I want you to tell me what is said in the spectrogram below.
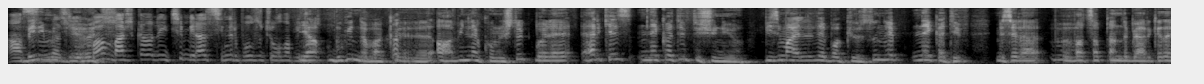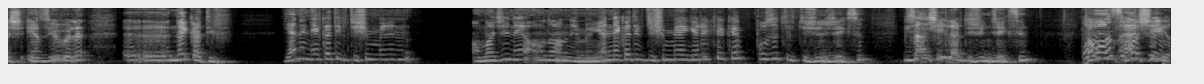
Aslında Benim için diyorum evet. başkaları için biraz sinir bozucu olabilir. Ya bugün de bak e, abinle konuştuk. Böyle herkes negatif düşünüyor. Bizim ailede bakıyorsun hep negatif. Mesela WhatsApp'tan da bir arkadaş yazıyor böyle e, negatif. Yani negatif düşünmenin amacı ne onu anlayamıyorum. Yani negatif düşünmeye gerek yok. Hep pozitif düşüneceksin. Güzel şeyler düşüneceksin. Bunu nasıl her şey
